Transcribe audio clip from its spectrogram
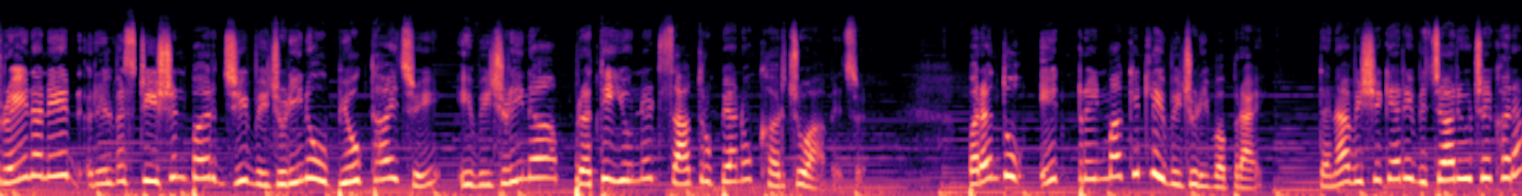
ટ્રેન અને રેલવે સ્ટેશન પર જે વીજળીનો ઉપયોગ થાય છે, એ વીજળીના પ્રતિ યુનિટ સાત રૂપિયાનો ખર્ચો આવે છે. પરંતુ એક ટ્રેનમાં કેટલી વીજળી વપરાય? તેના વિશે ક્યારે વિચાર્યું છે ખરા?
